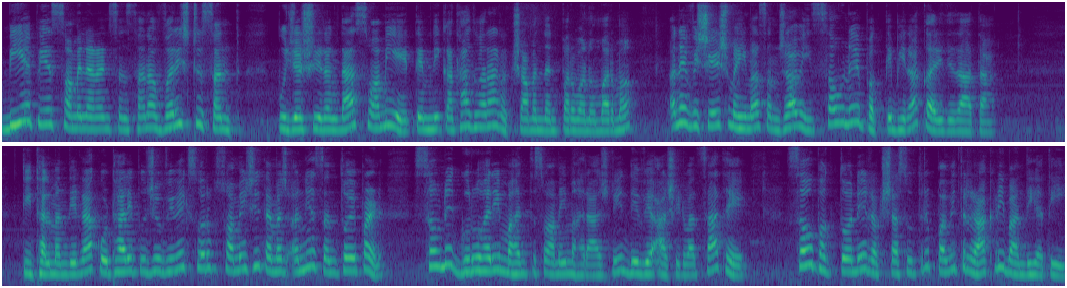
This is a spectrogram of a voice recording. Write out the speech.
બીએપીએસ સ્વામિનારાયણ સંસ્થાના વરિષ્ઠ સંત પૂજ્ય શ્રીરંગદાસ સ્વામીએ તેમની કથા દ્વારા રક્ષાબંધન પર્વનો મર્મ અને વિશેષ મહિમા સમજાવી સૌને ભક્તિભીના કરી દીધા હતા. તિથલ મંદિરના કોઠારી પૂજ્ય વિવેક સ્વરૂપ સ્વામીજી તેમજ અન્ય સંતોએ પણ સૌને ગુરુહરિ મહંત સ્વામી મહારાજની દિવ્ય આશીર્વાદ સાથે સૌ ભક્તોને રક્ષાસૂત્ર પવિત્ર રાખડી બાંધી હતી.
